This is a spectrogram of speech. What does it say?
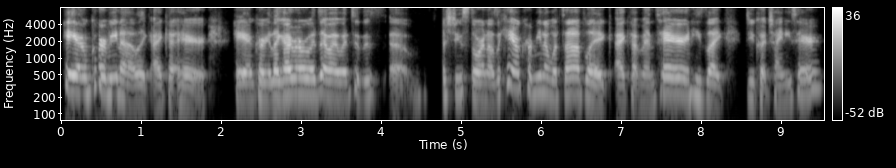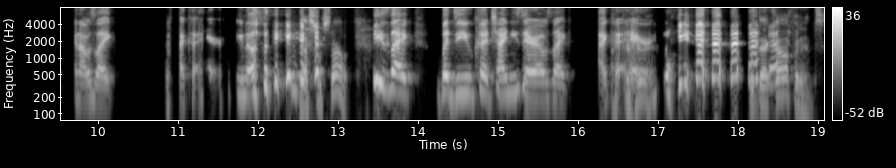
Hey, I'm Carmina, like I cut hair. Hey, I'm Carmina. Like I remember one time I went to this um a shoe store and I was like, "Hey, I'm Carmina, what's up?" Like I cut men's hair and he's like, "Do you cut Chinese hair?" And I was like, "I cut hair." You know? That's what's up. He's like, "But do you cut Chinese hair?" I was like, "I cut cut hair." With that confidence.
